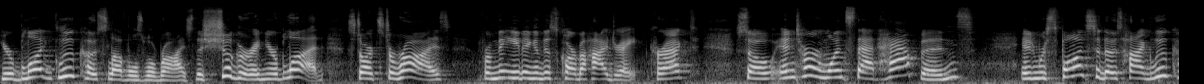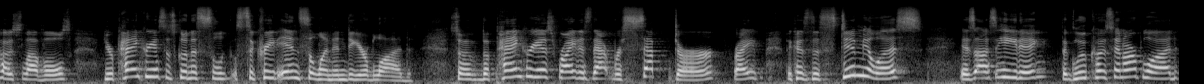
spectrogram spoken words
your blood glucose levels will rise. The sugar in your blood starts to rise from the eating of this carbohydrate, correct? So in turn, once that happens, in response to those high glucose levels, your pancreas is going to secrete insulin into your blood. So the pancreas, right, is that receptor, right? Because the stimulus is us eating, the glucose in our blood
